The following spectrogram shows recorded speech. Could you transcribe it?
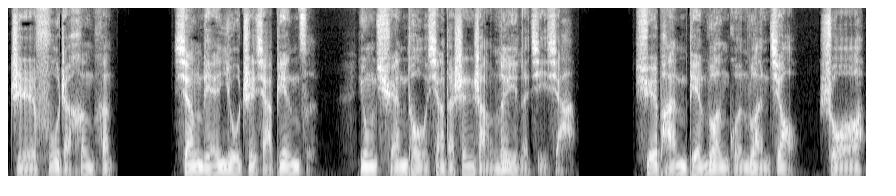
只扶着哼哼。香莲又掷下鞭子，用拳头向他身上擂了几下。薛蟠便乱滚乱叫，说：“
